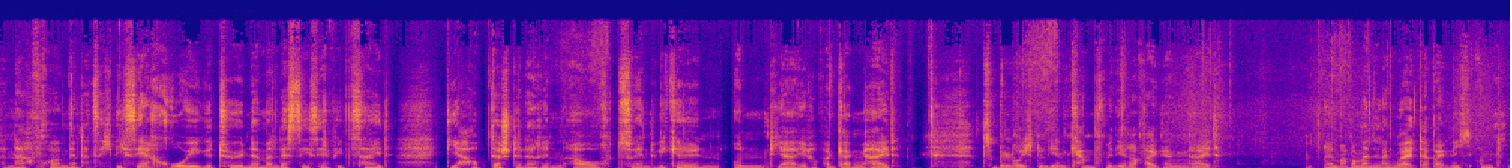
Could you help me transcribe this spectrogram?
Danach folgen dann tatsächlich sehr ruhige Töne. Man lässt sich sehr viel Zeit, die Hauptdarstellerin auch zu entwickeln und ja, ihre Vergangenheit zu beleuchten und ihren Kampf mit ihrer Vergangenheit. Ähm, aber man langweilt dabei nicht und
